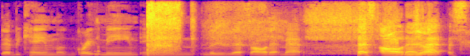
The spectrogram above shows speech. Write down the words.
that became a great meme, and literally that's all that matters. That's all that Joe, matters.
